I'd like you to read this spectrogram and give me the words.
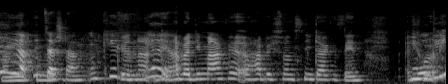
ja, dran. ja, Pizzastangen und Käse. Genau, ja, ja. aber die Marke äh, habe ich sonst nie da gesehen. Ich hol- Mogli?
